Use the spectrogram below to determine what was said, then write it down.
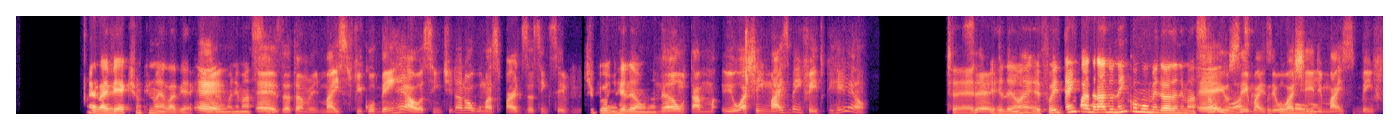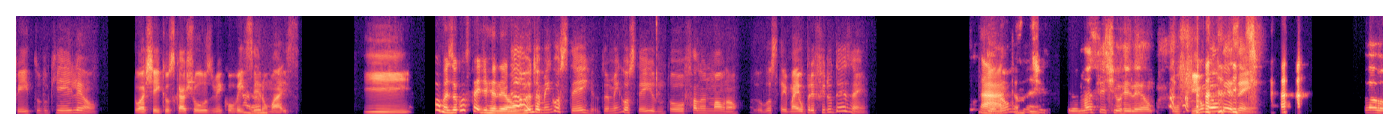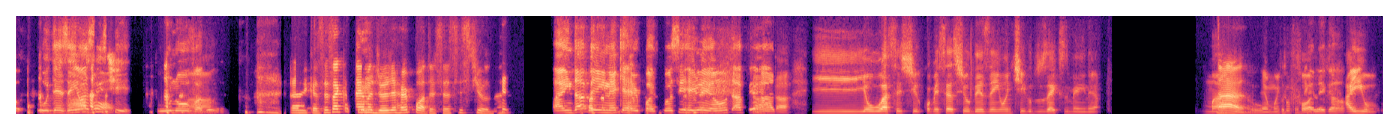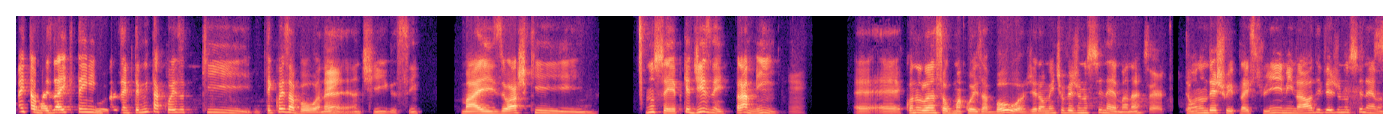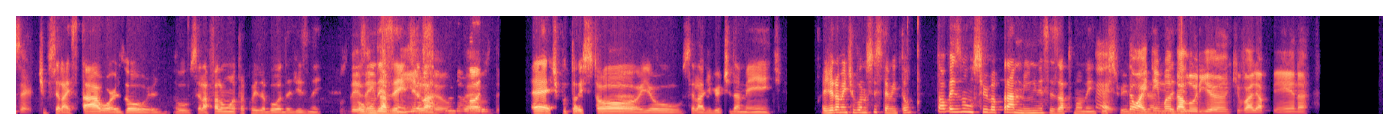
É live action que não é live action, É, é uma animação. É, exatamente. Mas ficou bem real, assim, tirando algumas partes assim que você viu. Tipo um Rei Leão, né? Não, tá. Eu achei mais bem feito que Rei Leão. Sério? Sério. Rei Leão é- foi até enquadrado nem como melhor animação. É, eu no sei, Oscar, mas eu como- achei ele mais bem feito do que Rei Leão. Eu achei que os cachorros me convenceram mais. E. Pô, mas eu gostei de Rei Leão, Não, viu? eu também gostei. Eu também gostei. Eu não tô falando mal, não. eu gostei, mas eu prefiro o desenho. Ah, eu, não também. assisti, eu não assisti o Rei Leão. O filme é o desenho. Não, O desenho eu Ah, bom. assisti. O novo Ah. agora. Ai, cara, você sabe que o tema de hoje é Harry Potter, você assistiu, né? Ainda bem, né, que é Harry Potter. Se fosse Rei Leão, eu tava Então ferrado. tá. E eu assisti, comecei a assistir o desenho antigo dos X-Men, né? Mano, Ah, o- é muito puta. É foda. legal. aí o. Ah, Então, mas aí que tem, por exemplo, tem muita coisa que. Tem coisa boa, né? Antiga, assim. Mas eu acho que. Não sei, porque Disney, pra mim, Hum. É- é, quando lança alguma coisa boa, geralmente eu vejo no cinema, né? Certo, Então eu não deixo ir pra streaming, nada, e vejo no cinema. certo. Tipo, sei lá, Star Wars, ou, ou sei lá, falam outra coisa boa da Disney. Os Algum desenho, sei lá. É, de- É, tipo Toy Story, ou sei lá, Divertidamente. Aí, geralmente eu vou no sistema, então talvez não sirva pra mim nesse exato momento. o É, streaming então aí tem. Mandalorian que vale a pena.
